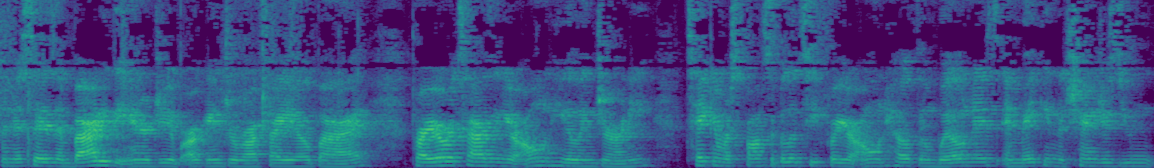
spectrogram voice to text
And it says, embody the energy of Archangel Raphael by prioritizing your own healing journey, taking responsibility for your own health and wellness, and making the changes you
